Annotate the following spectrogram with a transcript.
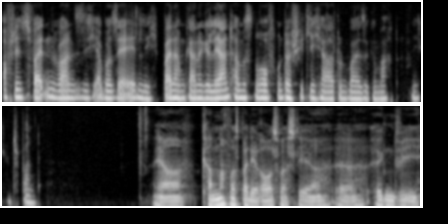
Auf den zweiten waren sie sich aber sehr ähnlich. Beide haben gerne gelernt, haben es nur auf unterschiedliche Art und Weise gemacht. Finde ich ganz spannend. Ja, kam noch was bei dir raus, was dir äh, irgendwie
